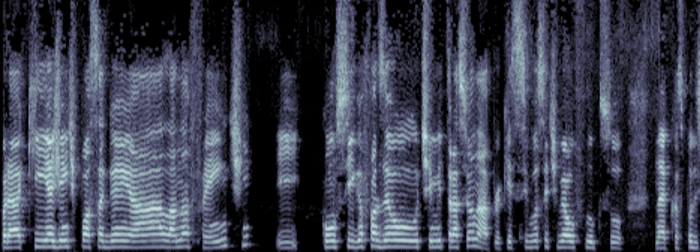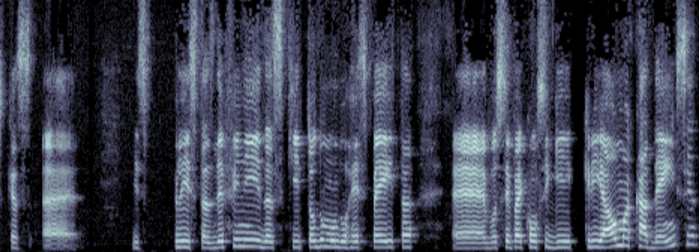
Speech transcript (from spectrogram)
para que a gente possa ganhar lá na frente e consiga fazer o time tracionar, porque se você tiver o fluxo né, com as políticas é, explícitas, definidas, que todo mundo respeita, é, você vai conseguir criar uma cadência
